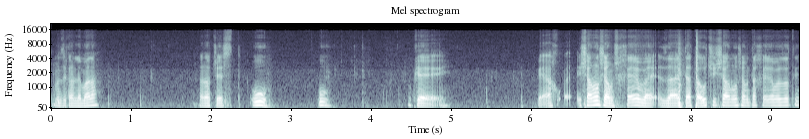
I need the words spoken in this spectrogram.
מה זה כאן למעלה? זה לא chest. או, או. אוקיי. השארנו שם חרב, זו הייתה טעות שהשארנו שם את החרב הזאתי.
